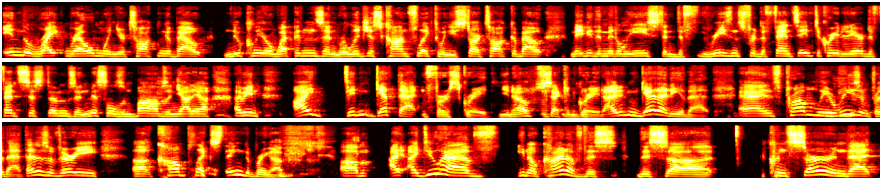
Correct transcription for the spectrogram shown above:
in the right realm when you're talking about nuclear weapons and religious conflict? When you start talking about maybe the Middle East and def- reasons for defense, integrated air defense systems, and missiles and bombs and yada yada. I mean, I didn't get that in first grade, you know, second grade. I didn't get any of that. And it's probably a reason for that. That is a very uh, complex thing to bring up. Um, I, I, do have, you know, kind of this, this uh, concern that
